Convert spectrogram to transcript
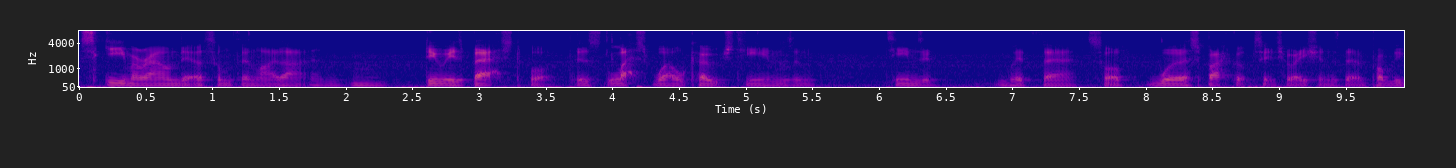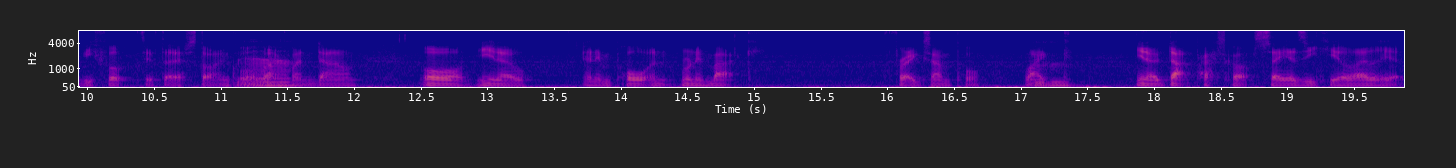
scheme around it or something like that and Mm. do his best, but there's less well coached teams and teams in, with uh, sort of worse backup situations that would probably be fucked if their starting quarterback Yeah. went down, or you know, an important running back, for example, like Mhm. you know, Dak Prescott, say Ezekiel Elliott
